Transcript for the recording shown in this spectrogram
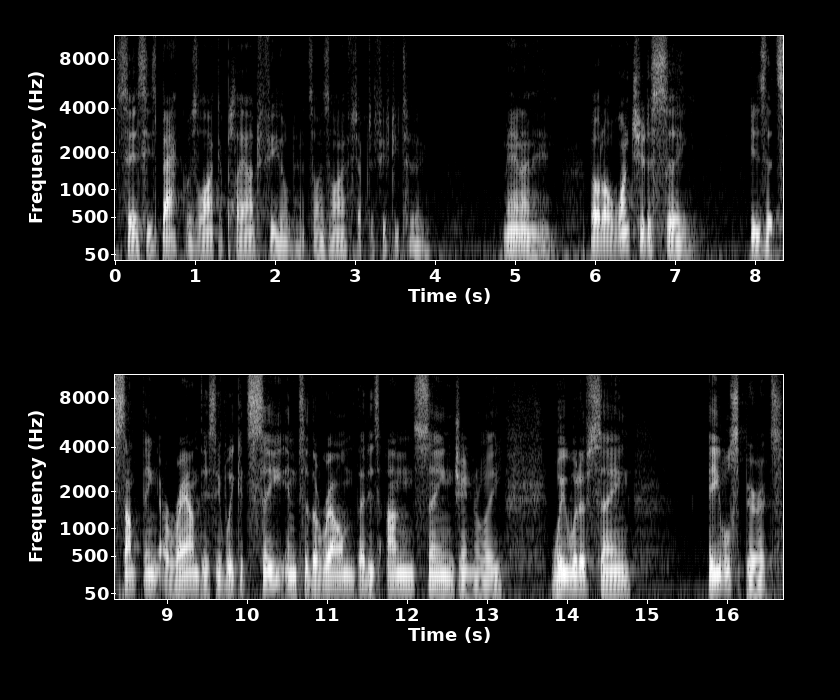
says his back was like a ploughed field. That's Isaiah chapter 52. Man, oh man. But what I want you to see is that something around this, if we could see into the realm that is unseen generally, we would have seen evil spirits,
